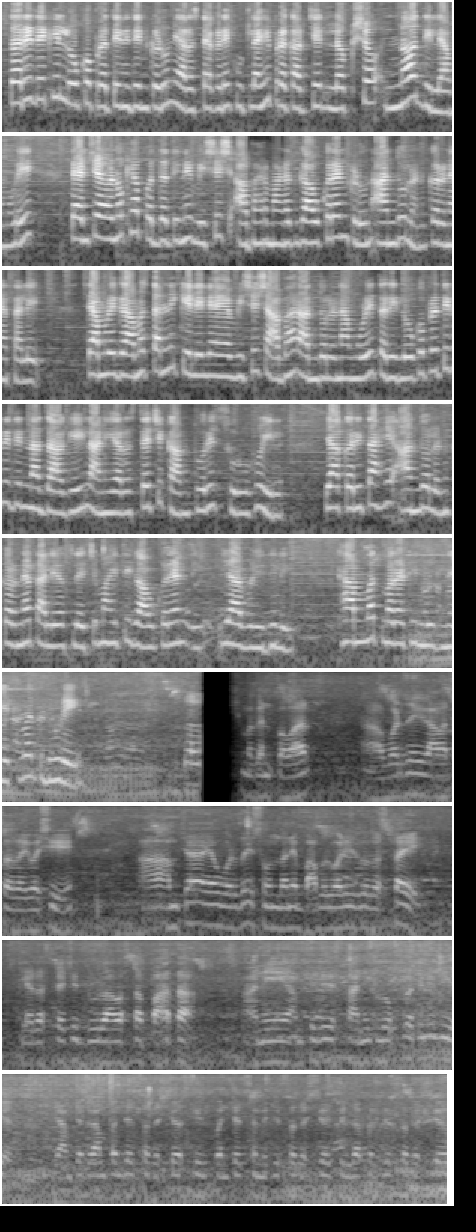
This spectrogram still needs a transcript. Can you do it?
तरी देखील लोकप्रतिनिधींकडून या रस्त्याकडे कुठल्याही प्रकारचे लक्ष न दिल्यामुळे त्यांचे अनोख्या पद्धतीने विशेष आभार मानत गावकऱ्यांकडून आंदोलन करण्यात आले. त्यामुळे ग्रामस्थांनी केलेल्या या विशेष आभार आंदोलनामुळे तरी लोकप्रतिनिधींना जाग येईल आणि या रस्त्याचे काम त्वरित सुरू होईल याकरिता हे आंदोलन करण्यात आले असल्याची माहिती गावकऱ्यांनी यावेळी दिली. ठाममत मराठी न्यूज नेटवर्क धुळे. मगन पवार वडजई गावाचा रहिवासी आहे. आमच्या या वडजई सोंदाने बाबरवाडी जो रस्ता आहे या रस्त्याची दुरावस्था पाहता आणि आमचे जे स्थानिक लोकप्रतिनिधी आहेत जे आमच्या ग्रामपंचायत सदस्य असतील पंचायत समिती सदस्य जिल्हा परिषद सदस्य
